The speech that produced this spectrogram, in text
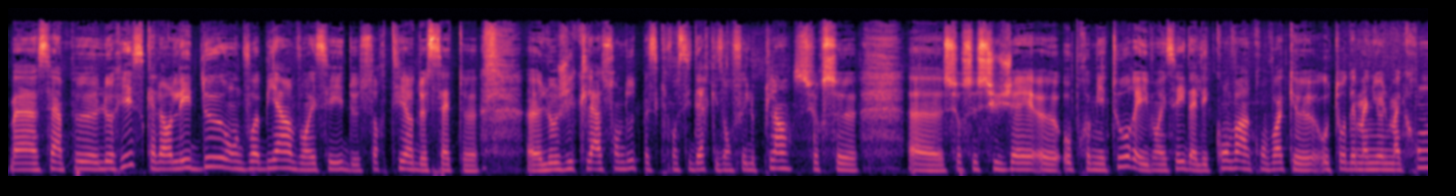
Ben, C'est un peu le risque. Alors les deux, on le voit bien, vont essayer de sortir de cette euh, logique-là, sans doute parce qu'ils considèrent qu'ils ont fait le plein sur ce, euh, sur ce sujet euh, au premier tour et ils vont essayer d'aller convaincre. On voit que autour d'Emmanuel Macron,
